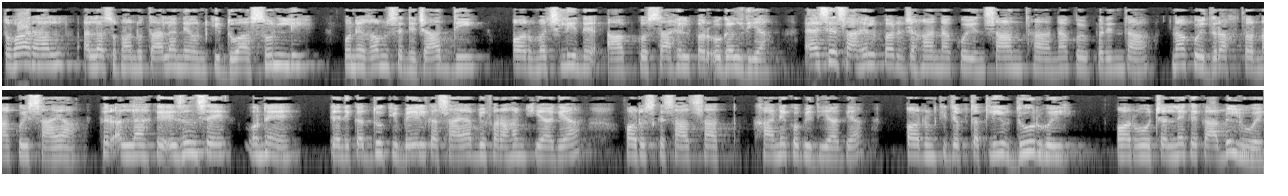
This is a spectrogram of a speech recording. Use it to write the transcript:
تو بہرحال اللہ سبحان تعالیٰ نے ان کی دعا سن لی، انہیں غم سے نجات دی اور مچھلی نے آپ کو ساحل پر اگل دیا۔ ایسے ساحل پر جہاں نہ کوئی انسان تھا، نہ کوئی پرندہ، نہ کوئی درخت اور نہ کوئی سایہ، پھر اللہ کے عزن سے انہیں یعنی کدو کی بیل کا سایہ بھی فراہم کیا گیا اور اس کے ساتھ ساتھ کھانے کو بھی دیا گیا اور ان کی جب تکلیف دور ہوئی اور وہ چلنے کے قابل ہوئے،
